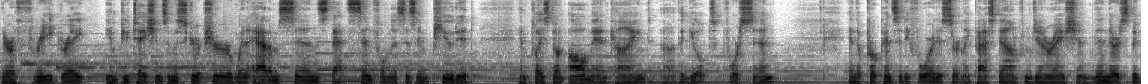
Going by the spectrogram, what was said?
There are three great imputations in the scripture. When Adam sins, that sinfulness is imputed and placed on all mankind, uh, the guilt for sin. And the propensity for it is certainly passed down from generation. Then there's the,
